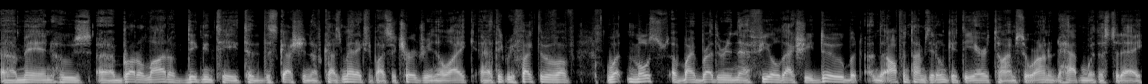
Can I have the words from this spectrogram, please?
uh, man who's uh, brought a lot of dignity to the discussion of cosmetics and plastic surgery and the like. And I think reflective of what most of my brethren in that field actually do, but oftentimes they don't get the airtime. So we're honored to have him with us today.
